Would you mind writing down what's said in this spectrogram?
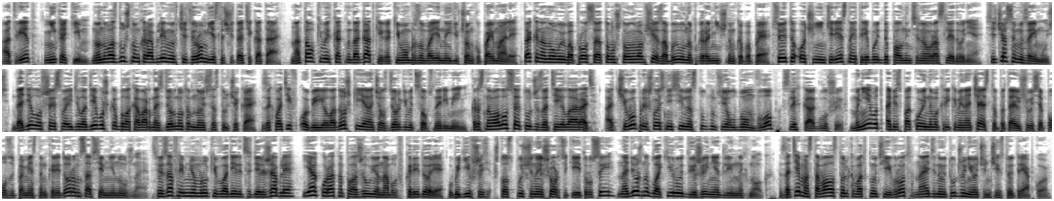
Ответ – никаким. Но на воздушном корабле мы вчетвером, если считать и кота. Наталкивает как на догадки, каким образом военные девчонку поймали, так и на новые вопросы о том, что она вообще забыла на пограничном КПП. Все это очень интересно и требует дополнительного расследования. Сейчас им и займусь. Доделавшая свои дела девушка была коварно сдернута мной со стульчака. Захватив обе ее ладошки, я начал сдергивать собственный ремень. Красноволосая тут же затеяла орать, отчего пришлось не сильно стукнуть ее лбом в лоб, слегка оглушив. Мне вот обеспокоенного криками начальства, пытающегося ползать по местным коридорам, совсем не нужно. Связав ремнем руки владелицы дирижабля, я аккуратно положил ее на бок в коридоре, убедившись, что спущенные шортики и трусы надежно блокируют движение длинных ног. Затем оставалось только воткнуть ей в рот найденную тут же не очень чистую тряпку.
